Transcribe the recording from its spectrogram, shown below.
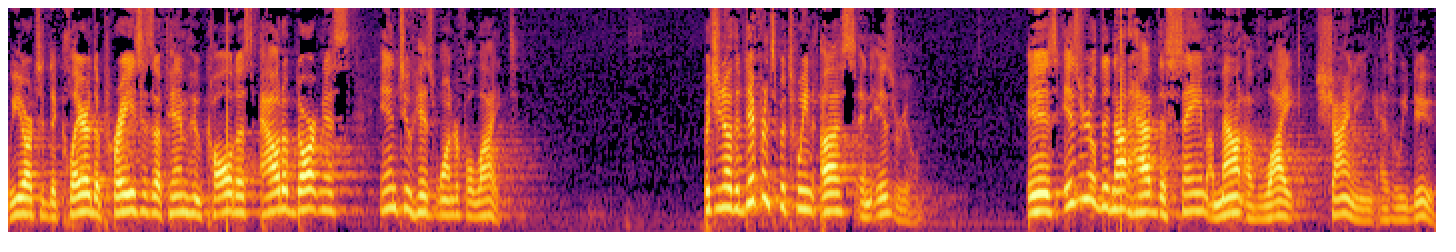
We are to declare the praises of him who called us out of darkness into his wonderful light. But you know, the difference between us and Israel is Israel did not have the same amount of light shining as we do.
